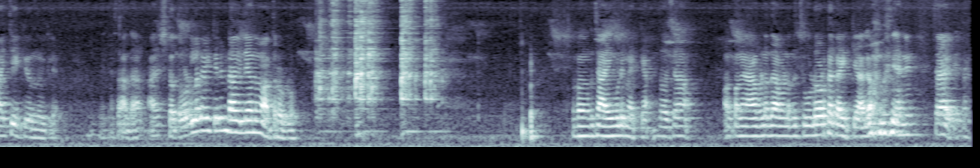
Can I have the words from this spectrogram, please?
മാറ്റി വെക്കൊന്നുമില്ല. പിന്നെ സാധാ ഇഷ്ടത്തോടുള്ള കഴിക്കലുണ്ടാവില്ല എന്ന് മാത്രമേ ഉള്ളൂ. അപ്പോൾ നമുക്ക് ചായയും കൂടി വെക്കാം. ദോശ അപ്പം അങ്ങനെ ആവണത് ആവണത് ചൂടോടെ കഴിക്കാമല്ലോ അപ്പോൾ ഞാൻ ചായ വെക്കാം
